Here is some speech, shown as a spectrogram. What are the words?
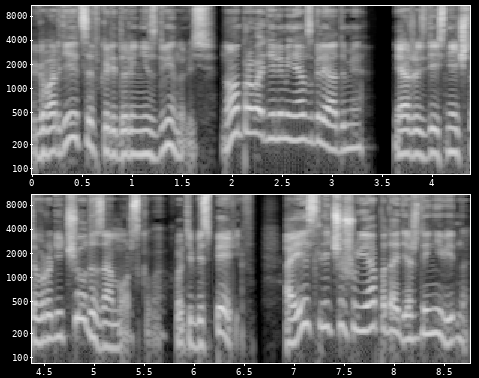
Гвардейцы в коридоре не сдвинулись, но проводили меня взглядами. Я же здесь нечто вроде чуда заморского, хоть и без перьев. А если чешуя под одеждой не видно?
